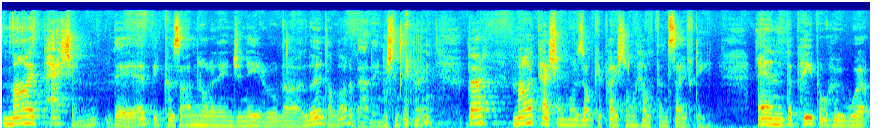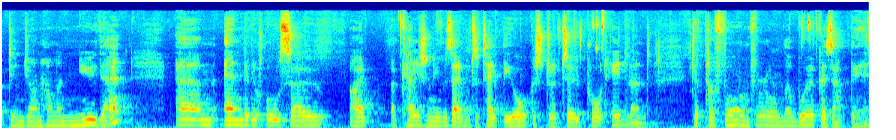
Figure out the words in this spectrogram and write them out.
my passion there, because I'm not an engineer, although I learnt a lot about engineering, but my passion was occupational health and safety. And the people who worked in John Holland knew that. Um, and also, I occasionally was able to take the orchestra to Port Hedland to perform for all the workers up there.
